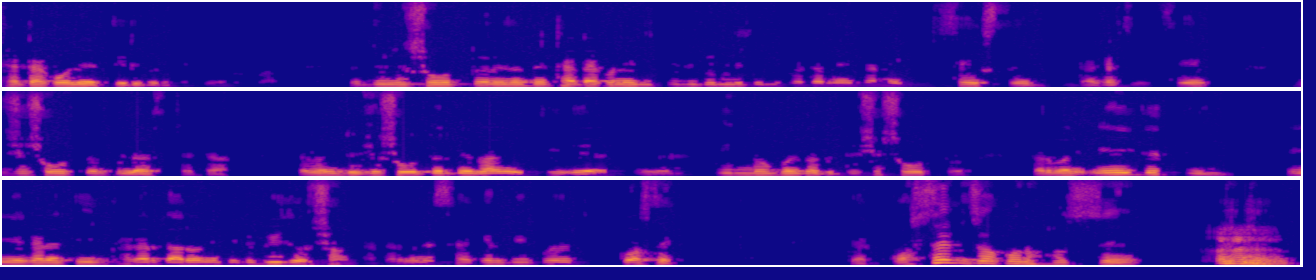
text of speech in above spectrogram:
থেটা কোণের ত্রিকোণমিতি অনুপাত দুইশো সত্তরে যদি থেটা কোণের ত্রিকোণমিতি অনুপাত আমি এখানে সেক্স দেখাচ্ছি সেক্স দুইশো সত্তর প্লাস থেটা তার মানে দুইশো সত্তরকে ভাঙে তিন নব্বই কত? দুইশো সত্তর। তার মানে এই যে তিন, এই এখানে তিন থাকার কারণে কিন্তু বিজোড় সংখ্যা। তার মানে সেকের বিপরীত কসেক কসেক যখন হচ্ছে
